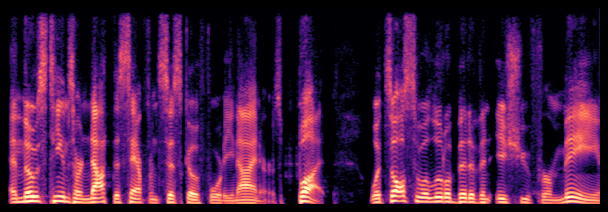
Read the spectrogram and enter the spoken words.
And those teams are not the San Francisco 49ers. But What's also a little bit of an issue for me,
